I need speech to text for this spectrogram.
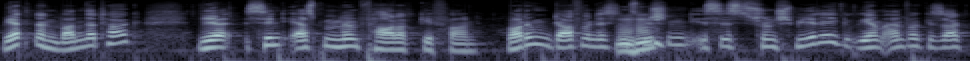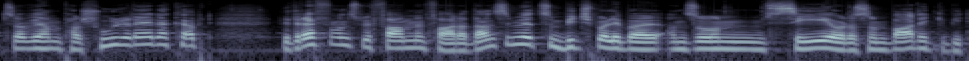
wir hatten einen Wandertag, wir sind erstmal mit dem Fahrrad gefahren. Warum darf man das Mhm. inzwischen? Ist es schon schwierig? Wir haben einfach gesagt, so, wir haben ein paar Schulräder gehabt, wir treffen uns, wir fahren mit dem Fahrrad. Dann sind wir zum Beachvolleyball an so einem See oder so einem Badegebiet.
